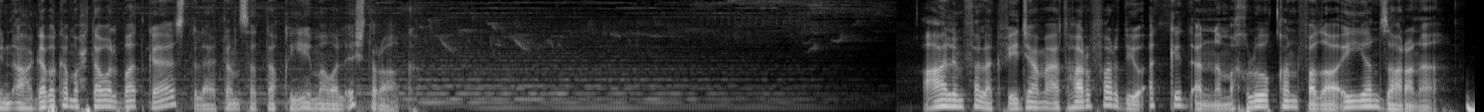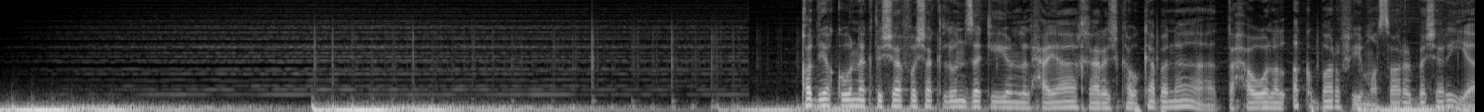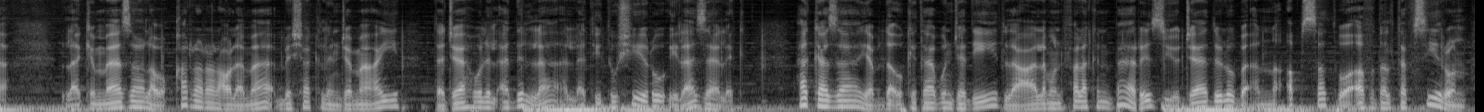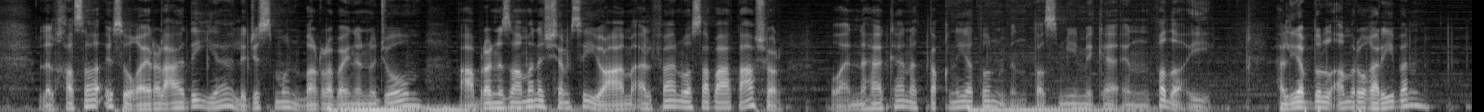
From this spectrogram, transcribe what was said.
إن أعجبك محتوى البودكاست لا تنسى التقييم والاشتراك. عالم فلك في جامعة هارفارد يؤكد أن مخلوقا فضائيا زارنا. قد يكون اكتشاف شكل ذكي للحياة خارج كوكبنا التحول الأكبر في مسار البشرية، لكن ماذا لو قرر العلماء بشكل جماعي تجاهل الأدلة التي تشير إلى ذلك؟ هكذا يبدأ كتاب جديد لعالم فلك بارز يجادل بأن أبسط وأفضل تفسير للخصائص غير العادية لجسم مر بين النجوم عبر نظامنا الشمسي عام 2017 وأنها كانت تقنية من تصميم كائن فضائي. هل يبدو الأمر غريبا؟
